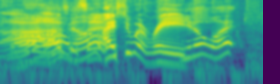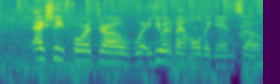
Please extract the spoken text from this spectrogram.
Ah, I was No, gonna say. I assume it rage. You know what? Actually, forward throw, he would have been holding in. So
